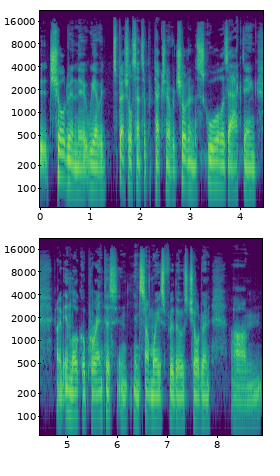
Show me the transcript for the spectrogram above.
uh, children, we have a special sense of protection over children. The school is acting kind of in loco parentis in, in some ways for those children. Um,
